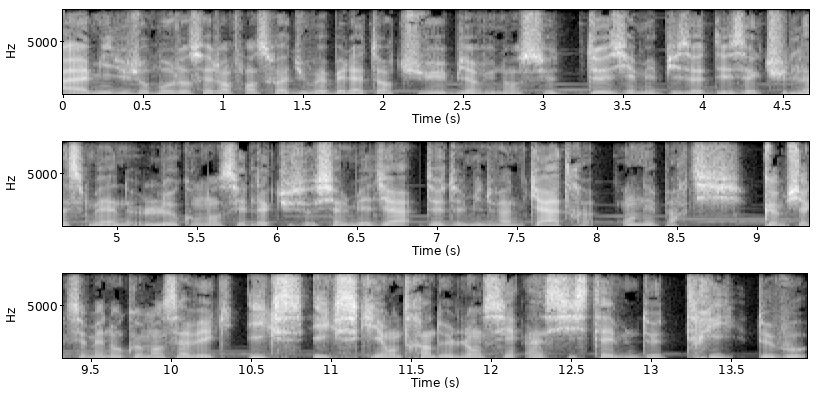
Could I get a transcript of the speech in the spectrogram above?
Amis du jour, bonjour, c'est Jean-François du Web et la Tortue. Bienvenue dans ce deuxième épisode des Actus de la semaine, le condensé de l'actu social média de 2024. On est parti. Comme chaque semaine, on commence avec XX qui est en train de lancer un système de tri de vos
